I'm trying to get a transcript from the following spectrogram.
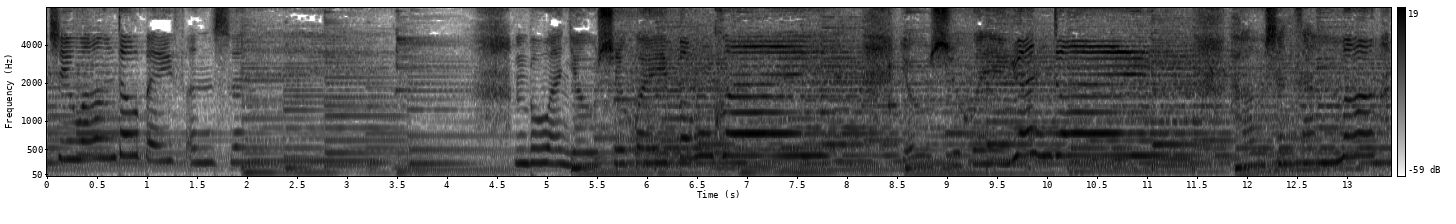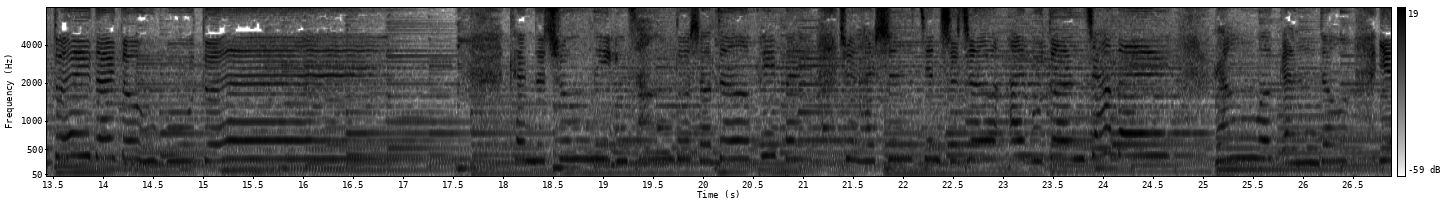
希望都被粉碎。不安有时会崩溃，疲惫却还是坚持着爱不断加倍让我感动也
